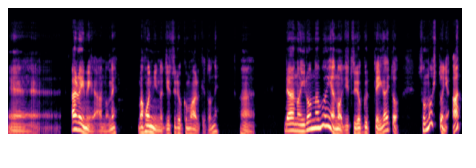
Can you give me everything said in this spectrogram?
えー、ある意味、あのね、まあ本人の実力もあるけどね、はい。で、あの、いろんな分野の実力って意外とその人に合っ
